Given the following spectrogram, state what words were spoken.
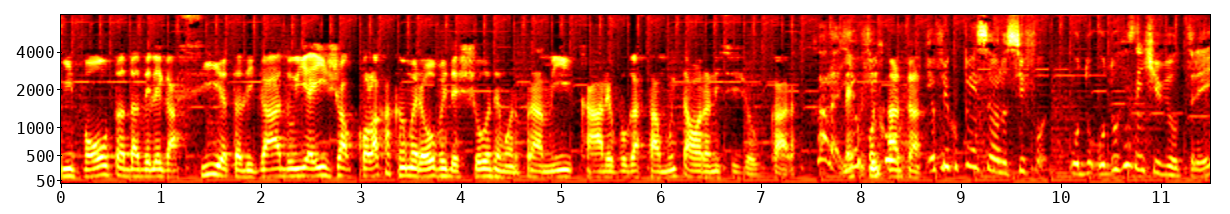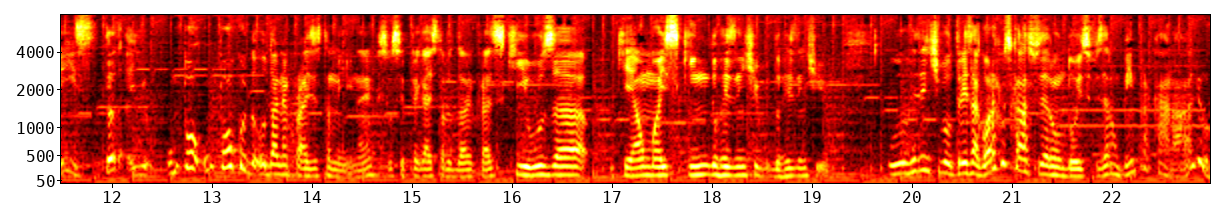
em volta da delegacia, tá ligado? E aí já coloca a câmera over the shoulder, mano. Pra mim, cara, eu vou gastar muita hora nesse jogo, cara. Cara, eu fico, eu fico pensando, se for. O do, o do Resident Evil 3, um, um pouco o Dino Crisis também, né? Se você pegar a história do Dino Crisis, que usa. que é uma skin do Resident Evil. Do Resident Evil. O Resident Evil 3, agora que os caras fizeram dois fizeram bem pra caralho,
